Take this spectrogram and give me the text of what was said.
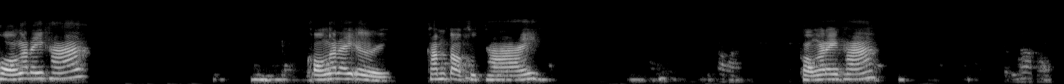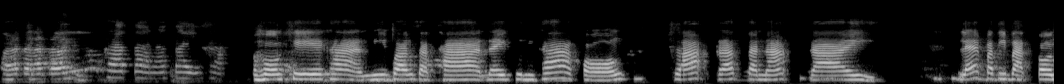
ของอะไรคะ ของอะไรเอ่ย คำตอบสุดท้าย ของอะไรคะพระรัตนตรัยพระรัตนตรัยค่ะ โอเคค่ะ มีความศรัทธาในคุณค่าของพระรัตนตรัยและปฏิบัติตน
